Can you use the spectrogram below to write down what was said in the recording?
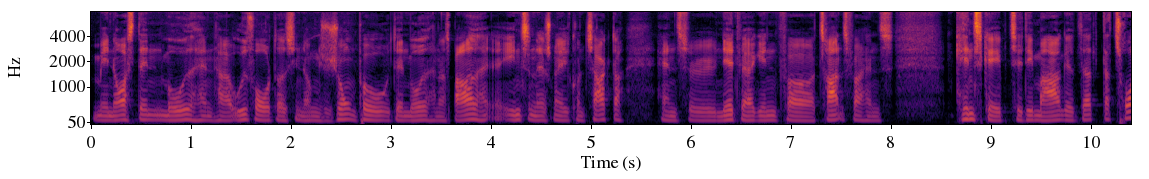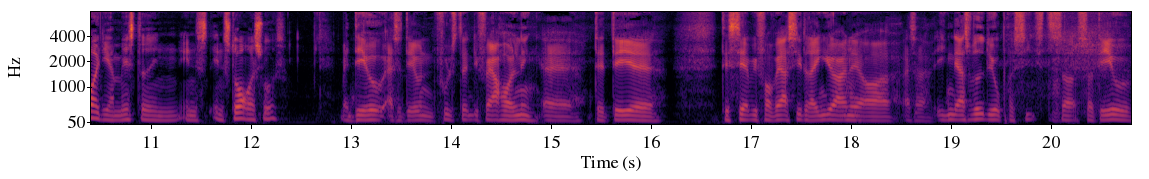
men også den måde, han har udfordret sin organisation på, den måde, han har sparet internationale kontakter, hans øh, netværk inden for transfer, hans kendskab til det marked, der, der tror jeg, de har mistet en, en, en stor ressource. Men det er jo, altså, det er jo en fuldstændig færre holdning. Uh, det, det, uh, det ser vi for hver sit ringhjørne, og altså, ingen af os ved det jo præcist, så, så det, er jo,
